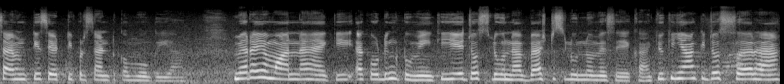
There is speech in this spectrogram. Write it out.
सेवेंटी से एट्टी परसेंट कम हो गई है मेरा ये मानना है कि अकॉर्डिंग टू मी कि ये जो सलून है बेस्ट सलूनों में से एक है। क्योंकि यहाँ के जो सर हैं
